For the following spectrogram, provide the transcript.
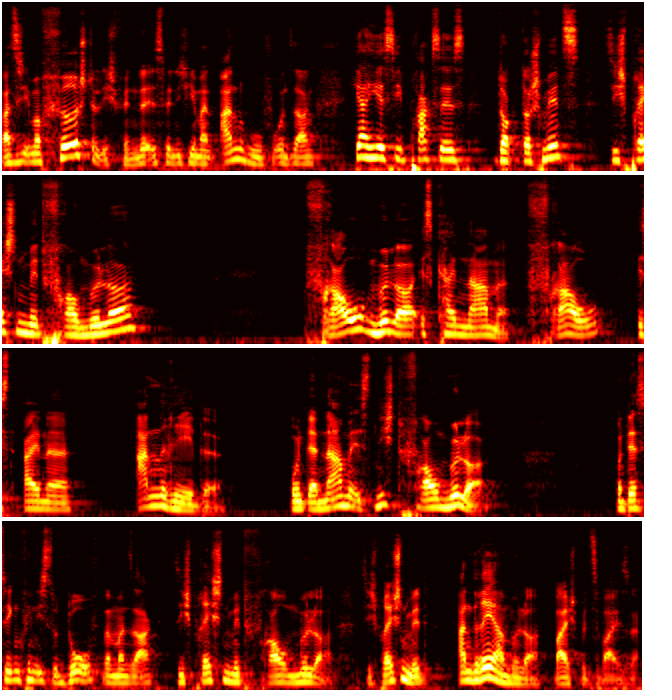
Was ich immer fürchterlich finde, ist, wenn ich jemanden anrufe und sage, ja, hier ist die Praxis Dr. Schmitz, Sie sprechen mit Frau Müller. Frau Müller ist kein Name. Frau ist eine Anrede. Und der Name ist nicht Frau Müller. Und deswegen finde ich es so doof, wenn man sagt, Sie sprechen mit Frau Müller. Sie sprechen mit Andrea Müller beispielsweise.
